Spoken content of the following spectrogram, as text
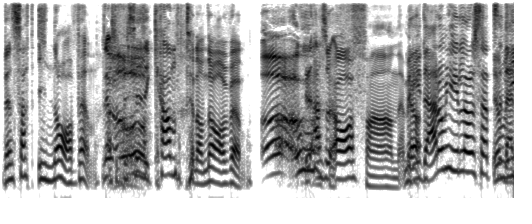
Den satt i naveln, alltså Oh! precis i kanten av naveln. Alltså, ja, Fan. Men det är där de gillar att sätta Ja, sig, där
